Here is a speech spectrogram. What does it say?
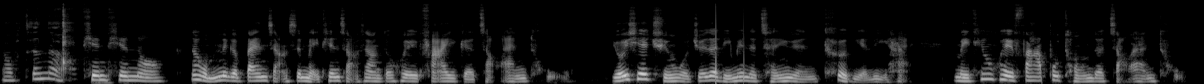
哦，真的，天天哦。那我们那个班长是每天早上都会发一个早安图。有一些群，我觉得里面的成员特别厉害，每天会发不同的早安图。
